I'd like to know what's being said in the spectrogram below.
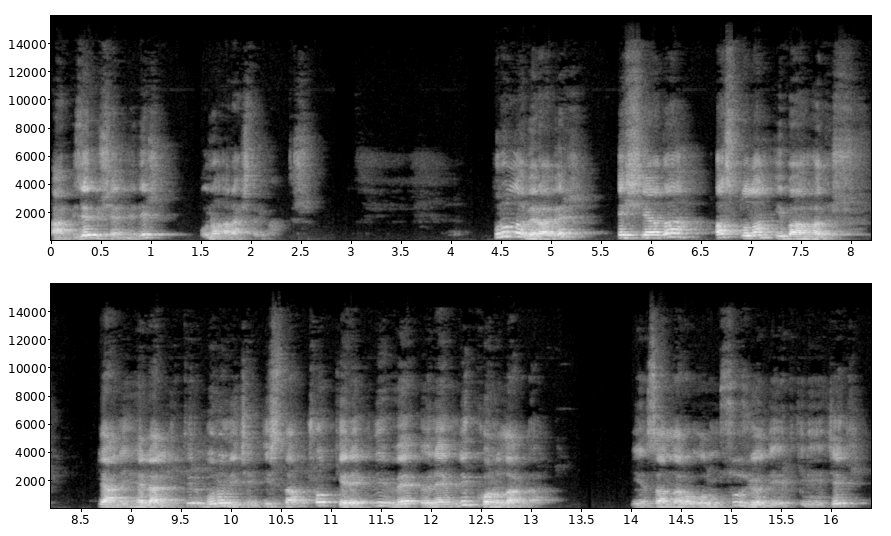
Ha, bize düşen nedir? Bunu araştırmaktır. Bununla beraber eşyada asıl olan ibahadır. Yani helalliktir. Bunun için İslam çok gerekli ve önemli konularda insanları olumsuz yönde etkileyecek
